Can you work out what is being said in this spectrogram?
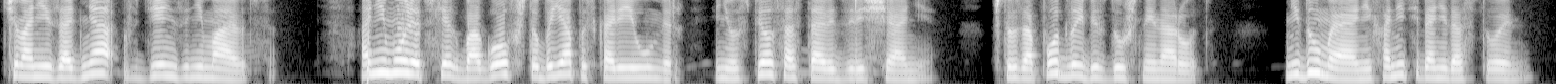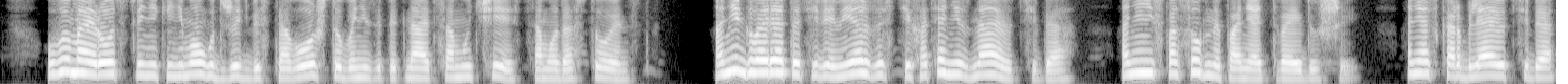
чем они изо дня в день занимаются? Они молят всех богов, чтобы я поскорее умер и не успел составить завещание. Что за подлый и бездушный народ? Не думай о них, они тебя недостойны. Увы, мои родственники не могут жить без того, чтобы не запятнать саму честь, само достоинство. Они говорят о тебе мерзости, хотя не знают тебя. Они не способны понять твоей души. Они оскорбляют тебя,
